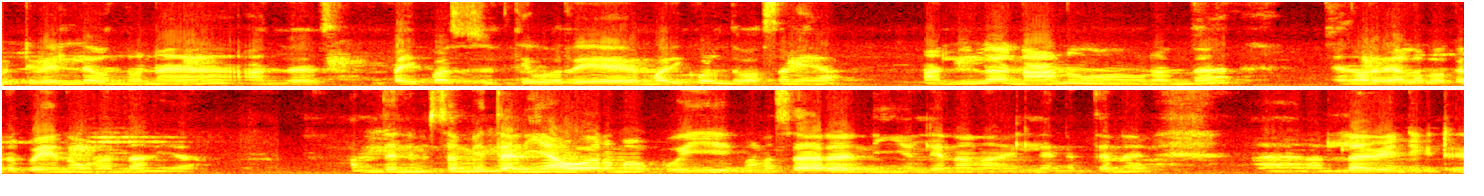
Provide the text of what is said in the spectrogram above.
விட்டு வெளில வந்தோடனே அந்த பைபாஸை சுற்றி ஒரே மறிக்குழந்த வாசனையா. நல்லா நானும் உணர்ந்தேன். என்னோட வேலை பார்க்குற பையனும் உணர்ந்தாங்கய்யா. அந்த நிமிஷமே தனியாக ஓரமாக போய் மனசார நீங்கள் இல்லைன்னா நான் இல்லைங்கத்தன்னு நல்லா வேண்டிக்கிட்டு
